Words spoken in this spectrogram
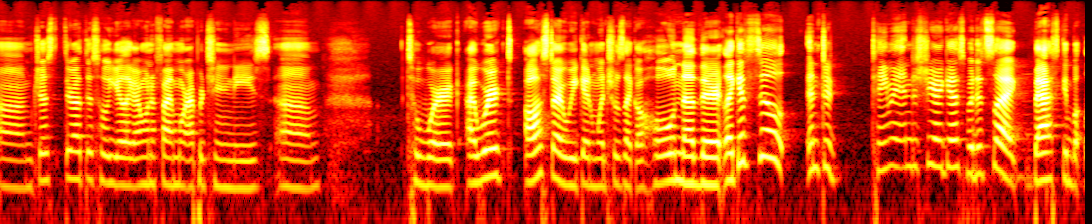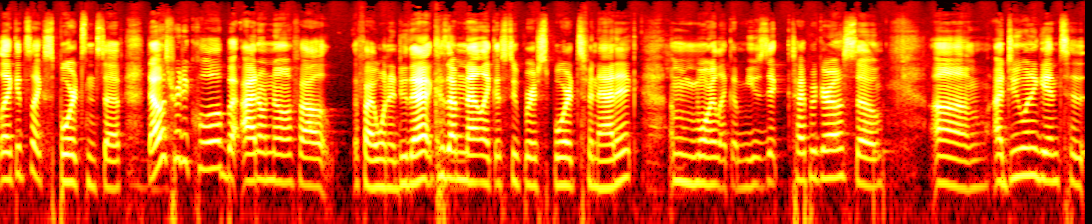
um, just throughout this whole year, like I want to find more opportunities. To work. I worked All Star Weekend, which was like a whole nother like it's still entertainment industry, I guess, but it's like basketball, like it's like sports and stuff. That was pretty cool, but I don't know if I'll if I want to do that because I'm not like a super sports fanatic. I'm more like a music type of girl. So um, I do want to get into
